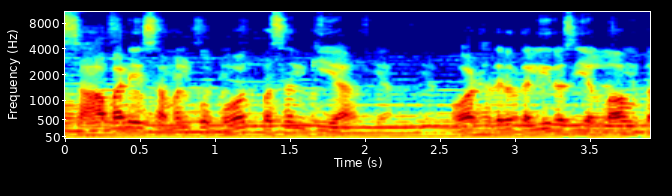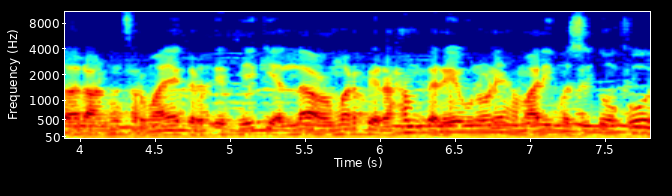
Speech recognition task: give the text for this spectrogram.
साहबा ने इस अमल को बहुत पसंद किया। और हज़रत अली रज़ी अल्लाह तु फरमाया करते थे कि अल्लाह उमर पे रहम करे, उन्होंने हमारी मस्जिदों को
